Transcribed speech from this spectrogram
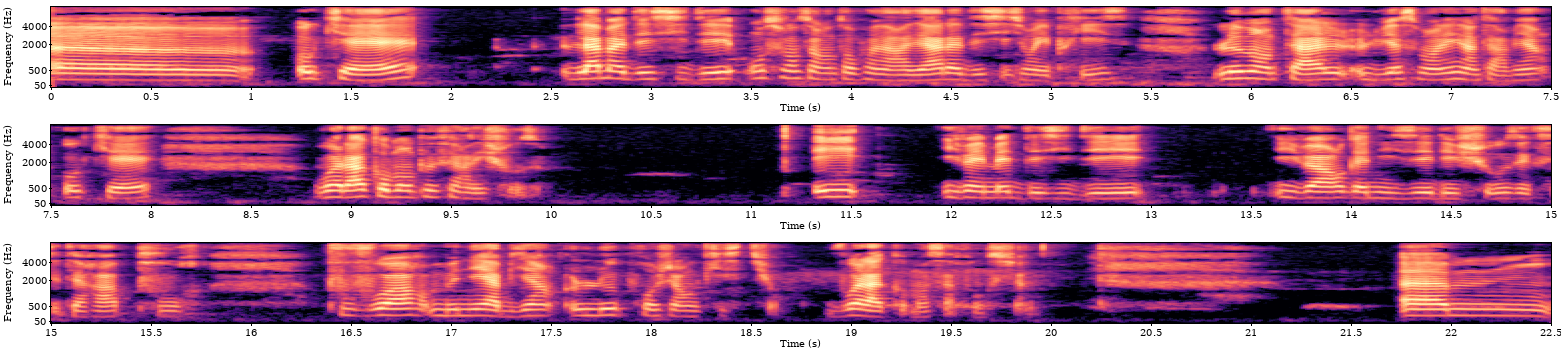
Euh, ok, l'âme a décidé, on se lance dans l'entrepreneuriat, la décision est prise. Le mental, lui à ce moment-là, il intervient, ok, voilà comment on peut faire les choses. Et il va émettre des idées, il va organiser des choses, etc. pour pouvoir mener à bien le projet en question. Voilà comment ça fonctionne. Euh,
